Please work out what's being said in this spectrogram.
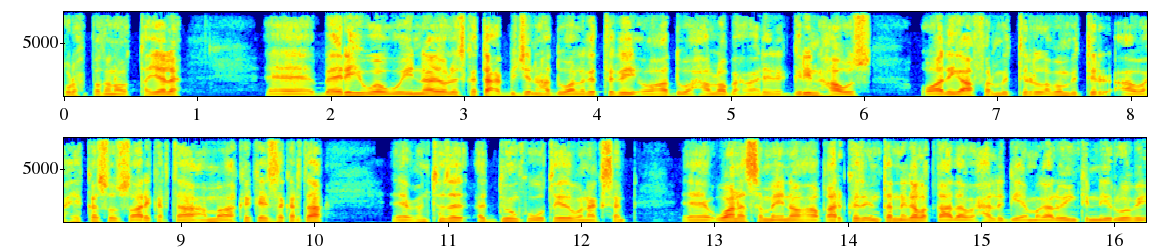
qurux badan oo tayo leh. Beerihii waa weynaayo layska tacbi jirin hadda waa laga tegey oo hadda waxaa loo baxay waxa green house oo adiga afar mitir laba mitir waxay ka soo saari kartaa ama aa ka kaysan kartaa cuntada adduunka ugu tayada wanaagsan. Waana sameynaa qaarkood inta nagala qaada waxaa la geeya magaalooyinka nairobi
